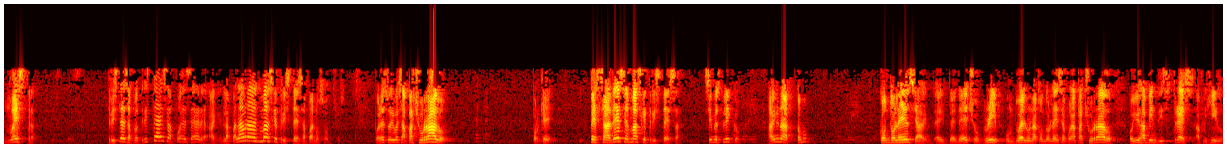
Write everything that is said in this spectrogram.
nuestra. Tristeza, pero tristeza puede ser, la palabra es más que tristeza para nosotros. Por eso digo es apachurrado. Porque pesadez es más que tristeza. ¿Sí me explico? Hay una, ¿cómo? Condolencia, eh, de, hecho, grief, un duelo, una condolencia, fue apachurrado, o you have been distressed, afligido.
